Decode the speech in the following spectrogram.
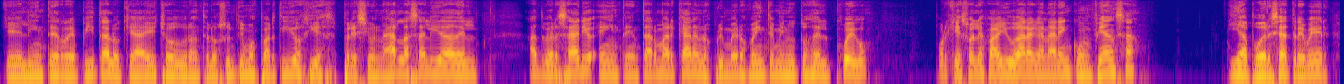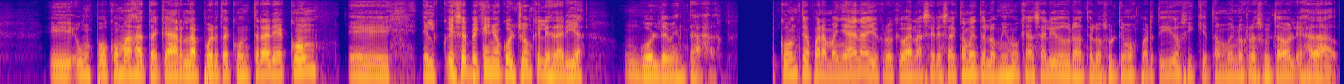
que el Inter repita lo que ha hecho durante los últimos partidos y es presionar la salida del adversario e intentar marcar en los primeros 20 minutos del juego, porque eso les va a ayudar a ganar en confianza y a poderse atrever eh, un poco más a atacar la puerta contraria con eh, ese pequeño colchón que les daría un gol de ventaja. Conte para mañana yo creo que van a ser exactamente los mismos que han salido durante los últimos partidos y que tan buenos resultados les ha dado.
